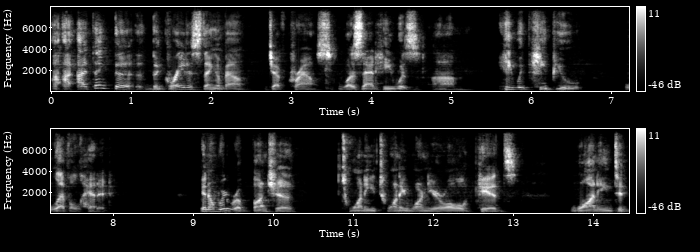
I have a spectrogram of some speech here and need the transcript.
I, I think the the greatest thing about Jeff Kraus was that he was um, he would keep you level headed. You know, we were a bunch of 20, 21 year old kids wanting to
